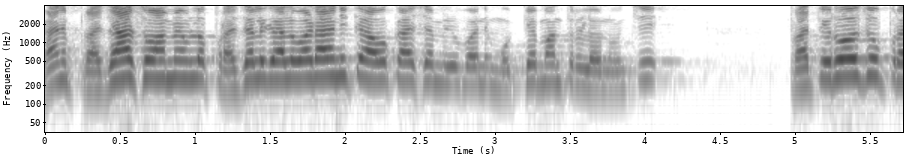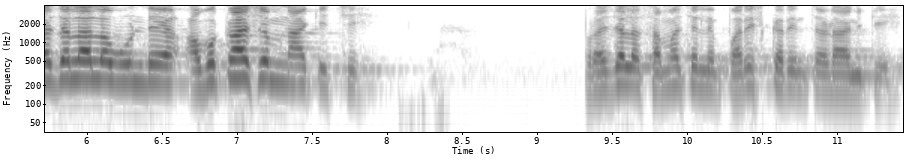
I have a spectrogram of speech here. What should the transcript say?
కానీ ప్రజాస్వామ్యంలో ప్రజలు గెలవడానికి అవకాశం ఇవ్వని ముఖ్యమంత్రుల నుంచి ప్రతిరోజు ప్రజలలో ఉండే అవకాశం నాకు ఇచ్చి ప్రజల సమస్యల్ని పరిష్కరించడానికి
